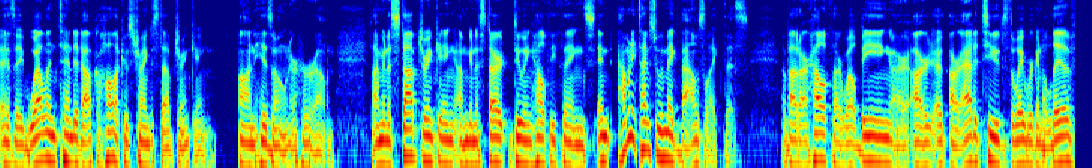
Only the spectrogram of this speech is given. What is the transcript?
as a well-intended alcoholic who's trying to stop drinking on his own or her own. I'm going to stop drinking. I'm going to start doing healthy things. And how many times do we make vows like this about our health, our well-being, our our our attitudes, the way we're going to live?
